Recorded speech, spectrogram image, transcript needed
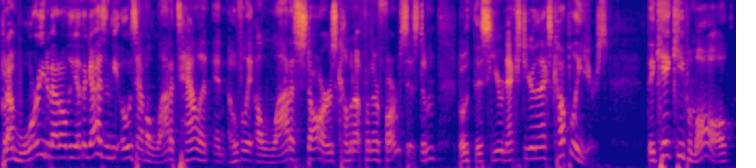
But I'm worried about all the other guys, and the O's have a lot of talent and hopefully a lot of stars coming up from their farm system, both this year, next year, and the next couple of years. They can't keep them all,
